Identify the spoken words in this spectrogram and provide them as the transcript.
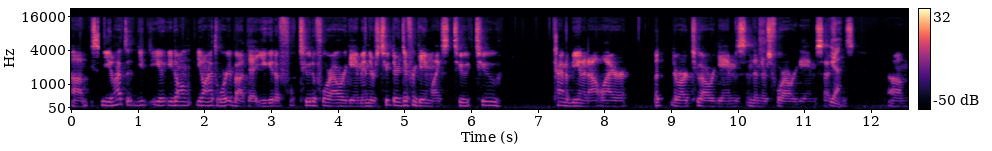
um, so you don't have to you, you, you don't you don't have to worry about that you get a f- two to four hour game and there's two there are different game lengths two two kind of being an outlier but there are two hour games and then there's four hour game Yeah. sessions um,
